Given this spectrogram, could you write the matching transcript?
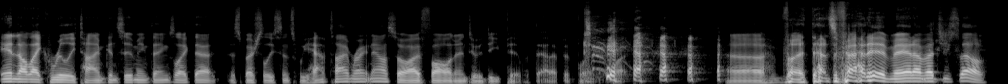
and I like really time consuming things like that, especially since we have time right now. So I've fallen into a deep pit with that. I've been playing a lot. uh, but that's about it, man. How about yourself?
